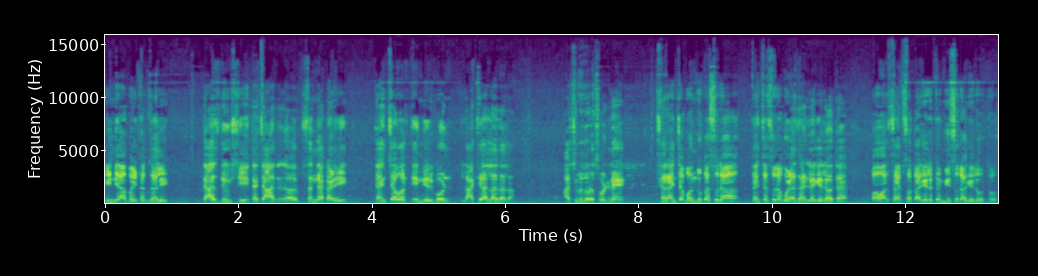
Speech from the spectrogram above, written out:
इंडिया बैठक झाली. त्याच दिवशी त्याच्या संध्याकाळी त्यांच्यावरती निर्गुण लाठी हल्ला झाला. अश्रुधूर सोडले छऱ्यांच्या बंदुका सुद्धा गोळ्या झाडल्या गेल्या होत्या. पवारसाहेब स्वतः गेले होते मी सुद्धा गेलो होतो.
